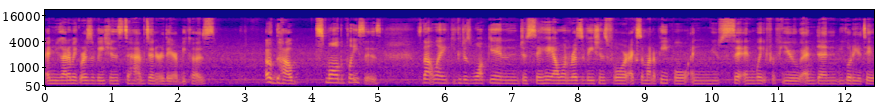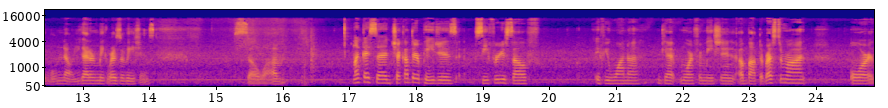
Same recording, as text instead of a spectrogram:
And you gotta make reservations to have dinner there because of how small the place is. It's not like you could just walk in and just say, hey, I want reservations for X amount of people, and you sit and wait for a few, and then you go to your table. No, you gotta make reservations. So, um, like I said, check out their pages, see for yourself if you want to get more information about the restaurant or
